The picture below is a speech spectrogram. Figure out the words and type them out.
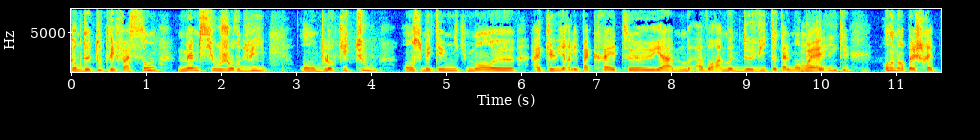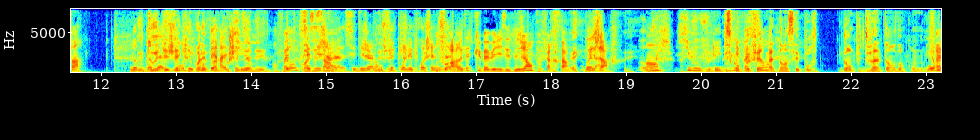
Donc, de toutes les façons, même si aujourd'hui, on bloquait tout, on se mettait uniquement euh, à cueillir les pâquerettes euh, et à avoir un mode de vie totalement Ouais. bucolique, on n'empêcherait pas Mais tout est déjà l'augmentation écrit des pour les 20 prochaines années. En fait, Donc ouais, c'est déjà, c'est déjà lancé Déjà pour les prochaines Il faut années. arrêter de culpabiliser. Déjà, on peut faire ça. Voilà. Déjà. Oui, si vous voulez. Ce qu'on peut faire maintenant, c'est pour dans plus de 20 ans. Donc, on, il Au faut penser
